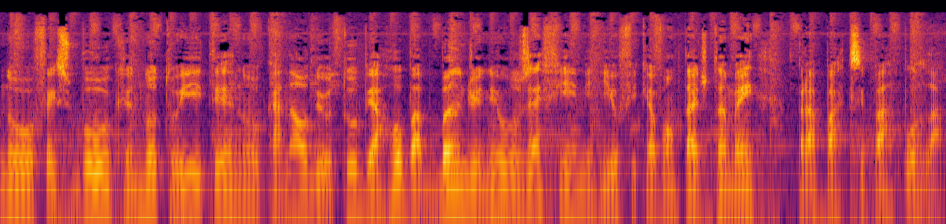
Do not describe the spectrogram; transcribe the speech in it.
no Facebook, no Twitter, no canal do YouTube, arroba Band News FM Rio. Fique à vontade também para participar por lá.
